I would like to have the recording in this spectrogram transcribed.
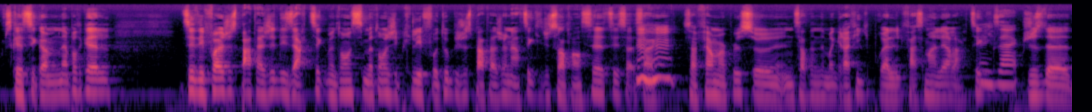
Parce que c'est comme n'importe quel. Tu sais, des fois, juste partager des articles, mettons, si, mettons, j'ai pris les photos puis juste partager un article qui est juste en français, tu sais, ça, ça, Mhm. ça ferme un peu sur une certaine démographie qui pourrait facilement lire l'article. Exact. Puis Juste de.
